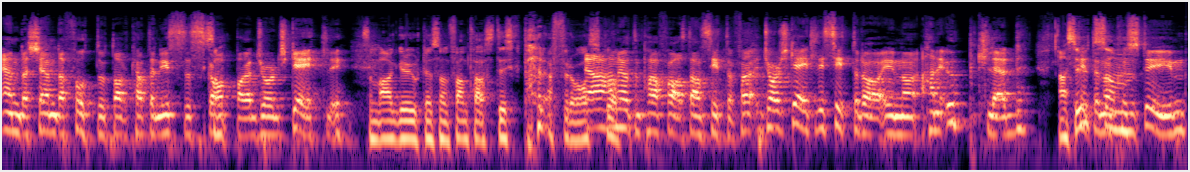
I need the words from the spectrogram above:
enda kända fotot av Katte Nisses skapare George Gately. Som Agro gjort en sån fantastisk parafras Ja, på. han har gjort en parafras där han sitter. För George Gately sitter då i någon, han är uppklädd. Han ser ut sitter i någon som- kostym.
